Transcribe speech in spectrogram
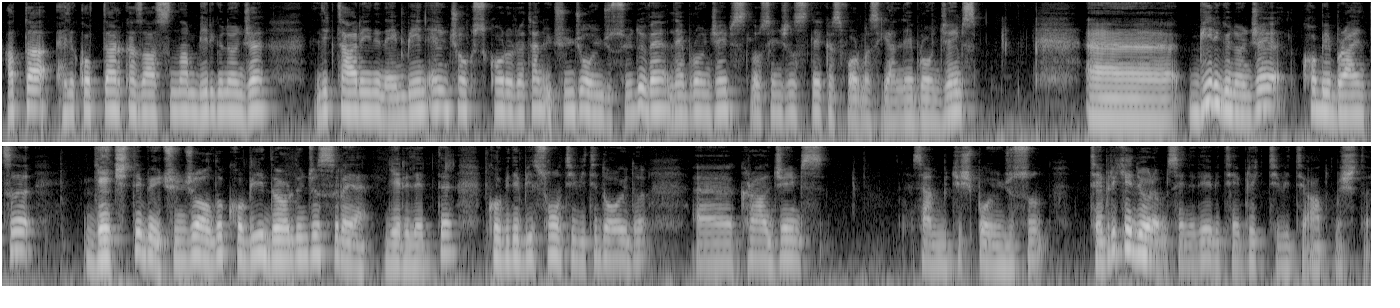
Hatta helikopter kazasından bir gün önce lig tarihinin NBA'in en çok skor üreten 3. oyuncusuydu ve LeBron James Los Angeles Lakers forması giyen LeBron James bir gün önce Kobe Bryant'ı geçti ve üçüncü oldu. Kobe'yi dördüncü sıraya geriletti. Kobe'de bir son tweet'i de oydu. Kral James sen müthiş bir oyuncusun. Tebrik ediyorum seni diye bir tebrik tweet'i atmıştı.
